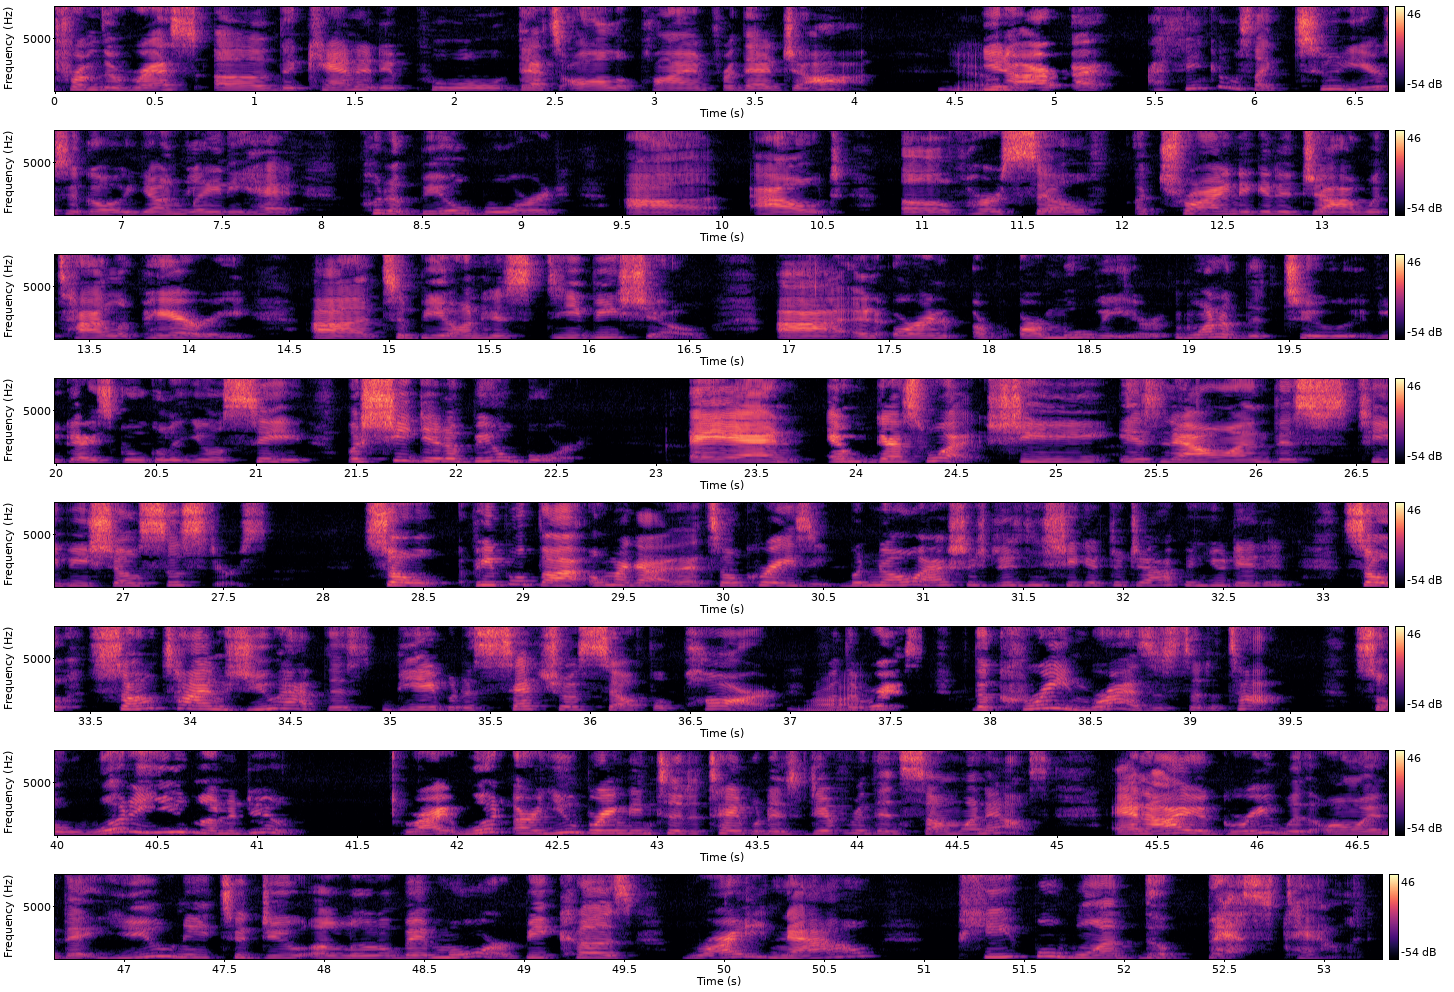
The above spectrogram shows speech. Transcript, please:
from the rest of the candidate pool that's all applying for that job? Yeah. You know, I, I, I think it was like two years ago, a young lady had put a billboard uh, out of herself uh, trying to get a job with Tyler Perry uh, to be on his TV show uh, and or, or or movie or one of the two. If you guys Google it, you'll see. But she did a billboard, and and guess what? She is now on this TV show Sistas. So people thought, oh my God, that's so crazy. But no, actually, didn't she get the job and you didn't? So sometimes you have to be able to set yourself apart right. for the rest. The cream rises to the top. So what are you going to do? Right? What are you bringing to the table that's different than someone else? And I agree with Owen that you need to do a little bit more because right now, people want the best talent.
